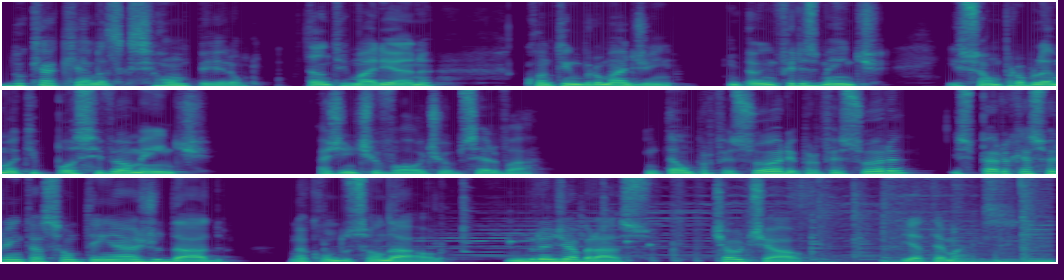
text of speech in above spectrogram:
do que aquelas que se romperam, tanto em Mariana quanto em Brumadinho. Então, infelizmente, isso é um problema que possivelmente a gente volte a observar. Então, professor e professora, espero que essa orientação tenha ajudado na condução da aula. Um grande abraço, tchau, tchau e até mais.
